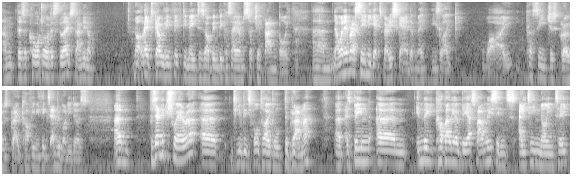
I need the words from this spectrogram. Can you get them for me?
um, there's a court order still outstanding. I'm not allowed to go within 50 metres of him because I am such a fanboy. Um, now, whenever I see him, he gets very scared of me. He's like, why? Because he just grows great coffee and he thinks everybody does. Um, Fazenda Cachoeira, uh, to give it its full title, De Grama, um, has been um, in the Carvalho Dias family since 1890.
